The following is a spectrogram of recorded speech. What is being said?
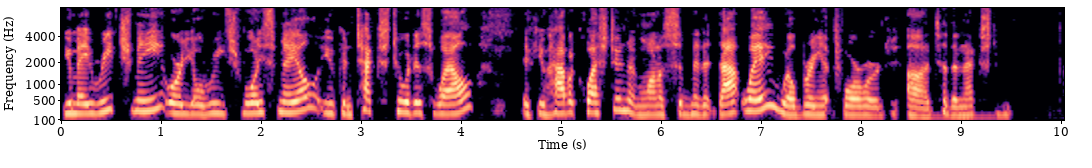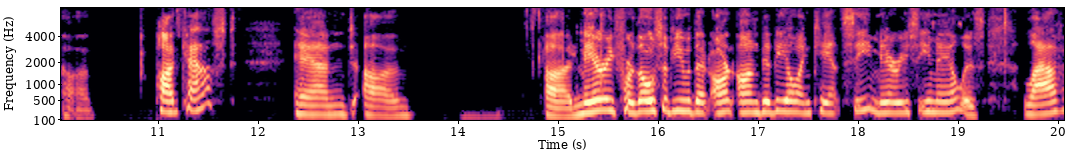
You may reach me or you'll reach voicemail. You can text to it as well. If you have a question and want to submit it that way, we'll bring it forward uh, to the next uh, podcast. And um, uh, Mary, for those of you that aren't on video and can't see, Mary's email is laugh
